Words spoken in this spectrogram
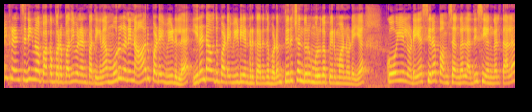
ஹாய் ஃப்ரெண்ட்ஸ் இன்றைக்கி நம்ம பார்க்க போகிற பதிவு என்னென்னு பார்த்தீங்கன்னா முருகனின் ஆறு படை வீடில் இரண்டாவது படை வீடு என்று கருதப்படும் திருச்செந்தூர் முருகப்பெருமானுடைய கோயிலுடைய சிறப்பு அம்சங்கள் அதிசயங்கள் தல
